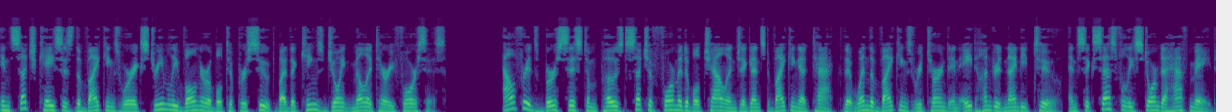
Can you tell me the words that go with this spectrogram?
In such cases the Vikings were extremely vulnerable to pursuit by the king's joint military forces. Alfred's burh system posed such a formidable challenge against Viking attack that when the Vikings returned in 892, and successfully stormed a half-made,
